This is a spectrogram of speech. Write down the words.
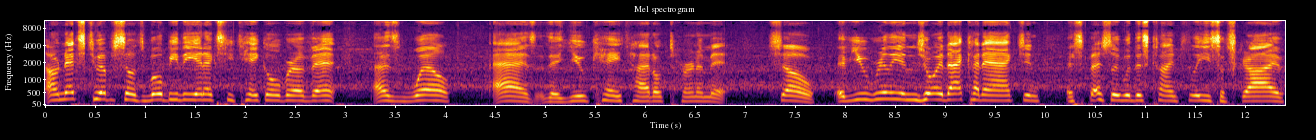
Our next two episodes will be the NXT TakeOver event as well as the UK title tournament. So, if you really enjoy that kind of action, especially with this kind, please subscribe.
